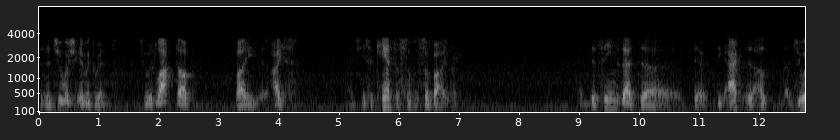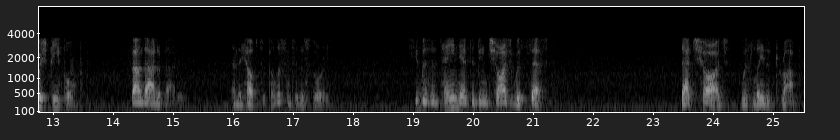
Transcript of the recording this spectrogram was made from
is a Jewish immigrant. She was locked up by ICE, and she's a cancer survivor. And it seems that uh, the, the uh, Jewish people found out about it and they helped her. But listen to the story. She was detained after being charged with theft. That charge was later dropped.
